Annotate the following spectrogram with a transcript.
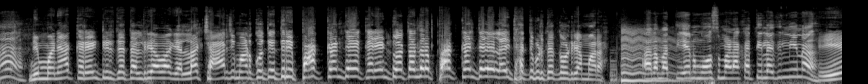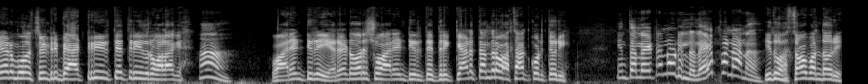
ನಿಮ್ಮ ನಿಮ್ ಮನ್ಯಾಗ ಕರೆಂಟ್ ಇರ್ತೈತಲ್ರಿ ಅವಾಗ ಎಲ್ಲಾ ಚಾರ್ಜ್ ಮಾಡ್ಕೋತೈತ್ರಿ. ಪಕ್ ಅಂತೇಳಿ ಕರೆಂಟ್ ಹೋತಂದ್ರ ಪಕ್ ಅಂತೇಳಿ ಲೈಟ್ ಹತ್ತಿ ಬಿಡ್ತೈತಿ ನೋಡ್ರಿ ಅಮ್ಮಾರ ಅಲ್ಲ ಮತ್ತೆ ಏನು ಮೋಸ ಮಾಡಕತ್ತಿಲ್ಲ ಇದಿಲ್ಲ ನೀನು? ಏನ್ ಮೋಸಿಲ್ರಿ ಬ್ಯಾಟ್ರಿ ಇರ್ತೈತ್ರಿ ಇದ್ರ ಒಳಗೆ. ಹಾ. ವಾರಂಟಿ ರೀ ಎರಡು ವರ್ಷ ವಾರಂಟಿ ಇರ್ತೈತ್ರಿ. ಕೆಡತಂದ್ರ ಹೊಸಾದ್ ಕೊಡ್ತೇವ್ರಿ. ಇಂಥ ಲೈಟ ನೋಡಿಲ್ಲಲ್ಲ? ಯಪ್ಪ ನಾನು? ಇದು ಹೊಸ ಬಂದವ್ರಿ.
